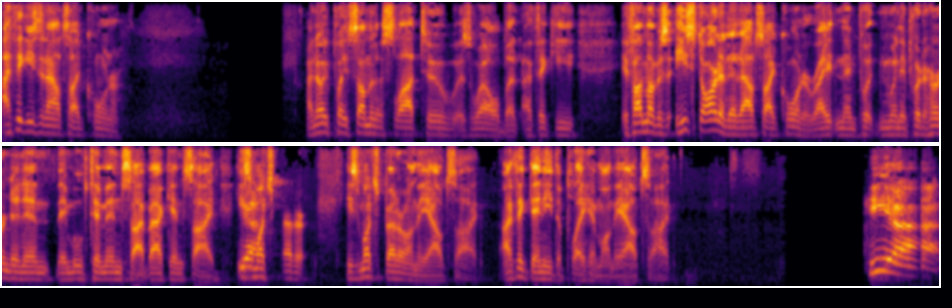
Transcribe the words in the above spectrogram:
I think he's an outside corner. I know he played some in the slot too as well, but I think he, if I'm mis- he started at outside corner, right? And then put when they put Herndon in, they moved him inside, back inside. He's Yeah. much better. He's much better on the outside. I think they need to play him on the outside. He uh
